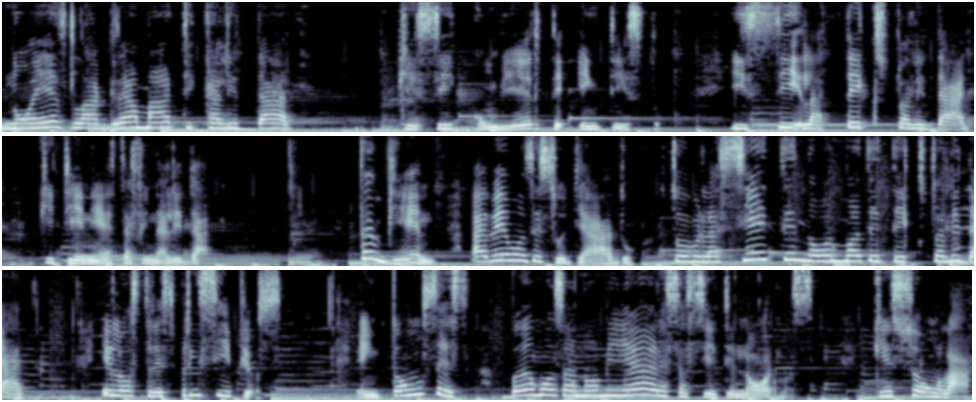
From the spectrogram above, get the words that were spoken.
não é a gramaticalidade que se convierte em texto, e sí la textualidad que tiene esta finalidad. También habíamos estudiado sobre las siete normas de textualidad y los tres principios. Entonces, vamos a nomear esas siete normas, que son la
